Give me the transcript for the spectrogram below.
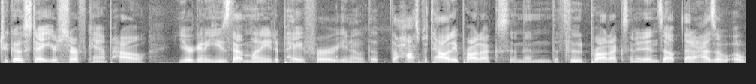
to go stay at your surf camp, how you're going to use that money to pay for you know the the hospitality products and then the food products, and it ends up that it has a, a,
